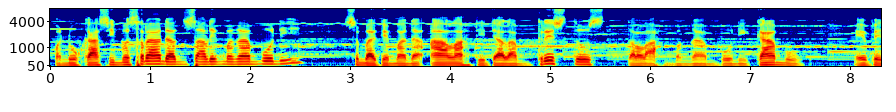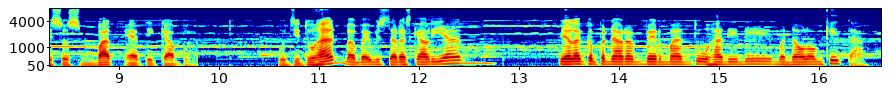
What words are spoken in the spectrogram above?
penuh kasih mesra dan saling mengampuni, sebagaimana Allah di dalam Kristus telah mengampuni kamu. Efesus 4 ayat 13. Puji Tuhan, Bapak Ibu Saudara sekalian, biarlah kebenaran firman Tuhan ini menolong kita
